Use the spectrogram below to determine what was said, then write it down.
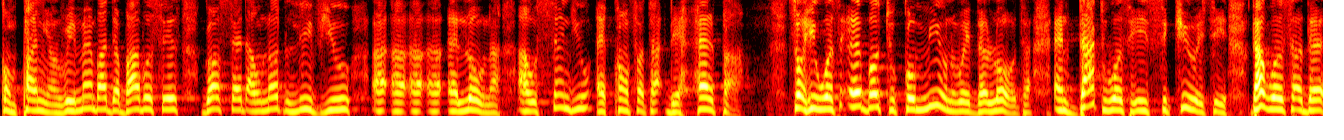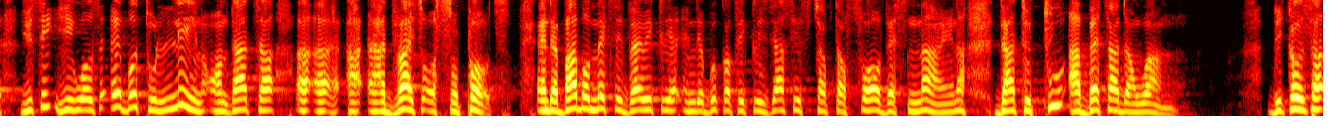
companion. Remember, the Bible says, God said, I will not leave you alone, I will send you a comforter, the helper. So he was able to commune with the Lord, and that was his security. That was uh, the, you see, he was able to lean on that uh, uh, uh advice or support. And the Bible makes it very clear in the book of Ecclesiastes, chapter 4, verse 9, that two are better than one. Because uh,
